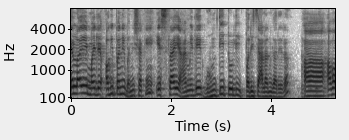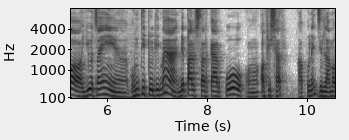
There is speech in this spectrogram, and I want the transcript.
यसलाई मैले अघि पनि भनिसकेँ यसलाई हामीले घुम्ती टोली परिचालन गरेर अब यो चाहिँ घुम्ती टोलीमा नेपाल सरकारको अफिसर कुनै जिल्लामा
